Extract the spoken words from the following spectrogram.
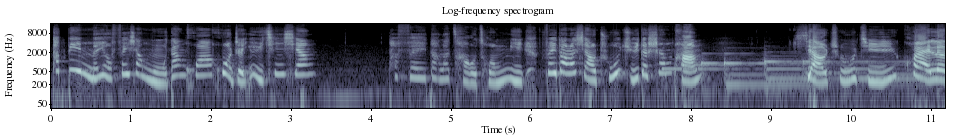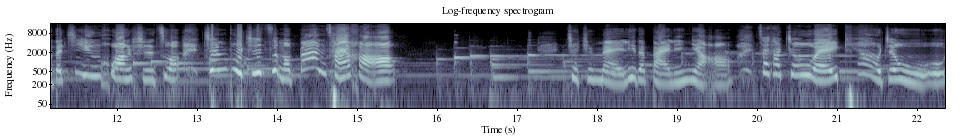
它并没有飞向牡丹花或者郁金香。它飞到了草丛里，飞到了小雏菊的身旁。小雏菊快乐的惊慌失措，真不知怎么办才好。这只美丽的百灵鸟在它周围跳着舞，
